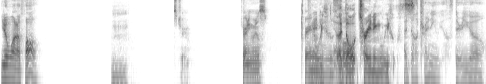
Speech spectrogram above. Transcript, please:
you don't want to fall Mm. It's true. Training wheels. Training, Training wheels. wheels. Adult training wheels. adult training wheels there you go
